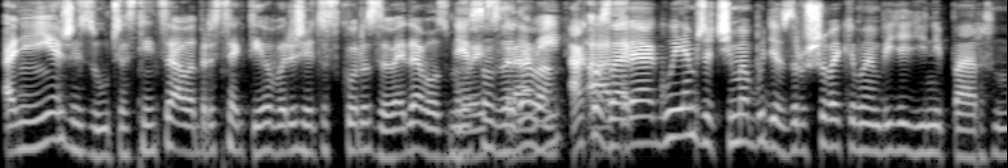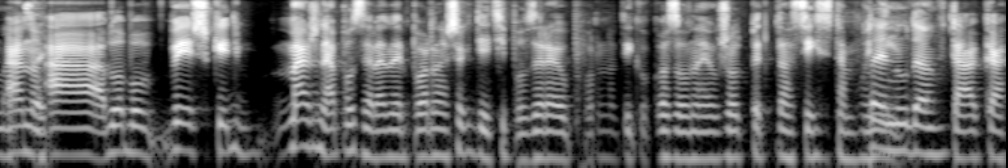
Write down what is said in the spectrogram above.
ani nie, že zúčastnica, ale presne ak ty hovoríš, že je to skôr zvedavosť z Ja mojej som zvedavá. strany. Ako a tak- zareagujem, že či ma bude vzrušovať, keď budem vidieť iný pár. Áno, a lebo vieš, keď máš napozerané porno, však deti pozerajú porno, ty kokozóne už od 15 si tam hodí To je nuda. vtáka.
